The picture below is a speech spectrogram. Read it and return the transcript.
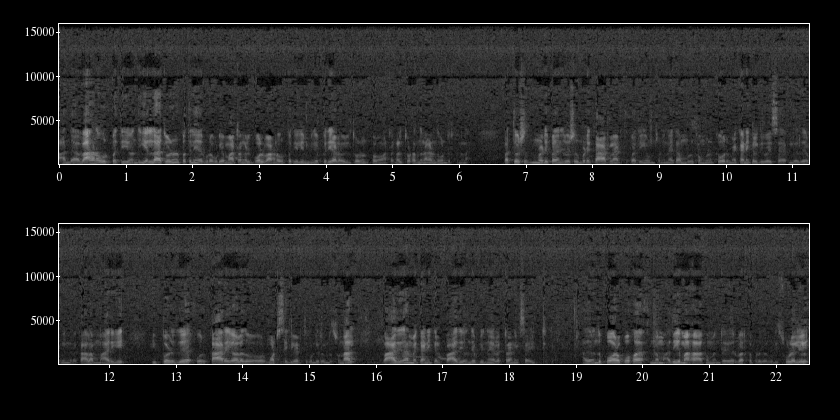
அந்த வாகன உற்பத்தி வந்து எல்லா தொழில்நுட்பத்திலும் ஏற்படக்கூடிய மாற்றங்கள் போல் வாகன உற்பத்தியிலும் மிகப்பெரிய அளவில் தொழில்நுட்ப மாற்றங்கள் தொடர்ந்து நடந்து கொண்டிருக்கின்றன. பத்து வருஷத்துக்கு முன்னாடி பதினஞ்சு வருஷத்துக்கு முன்னாடி கார்லாம் எடுத்து பார்த்தீங்க அப்படின்னு சொன்னீங்கன்னாக்கா முழுக்க முழுக்க ஒரு மெக்கானிக்கல் டிவைஸாக இருந்தது அப்படிங்கிற காலம் மாறி இப்பொழுது ஒரு காரையோ அல்லது ஒரு மோட்டார் சைக்கிள் எடுத்துக்கொண்டிருந்து சொன்னால் பாதி தான் மெக்கானிக்கல் பாதி வந்து எப்படின்னா எலக்ட்ரானிக்ஸ் ஆகிட்டு அது வந்து போக போக இன்னும் அதிகமாக ஆகும் என்று எதிர்பார்க்கப்படுகிறக்கூடிய சூழலில்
